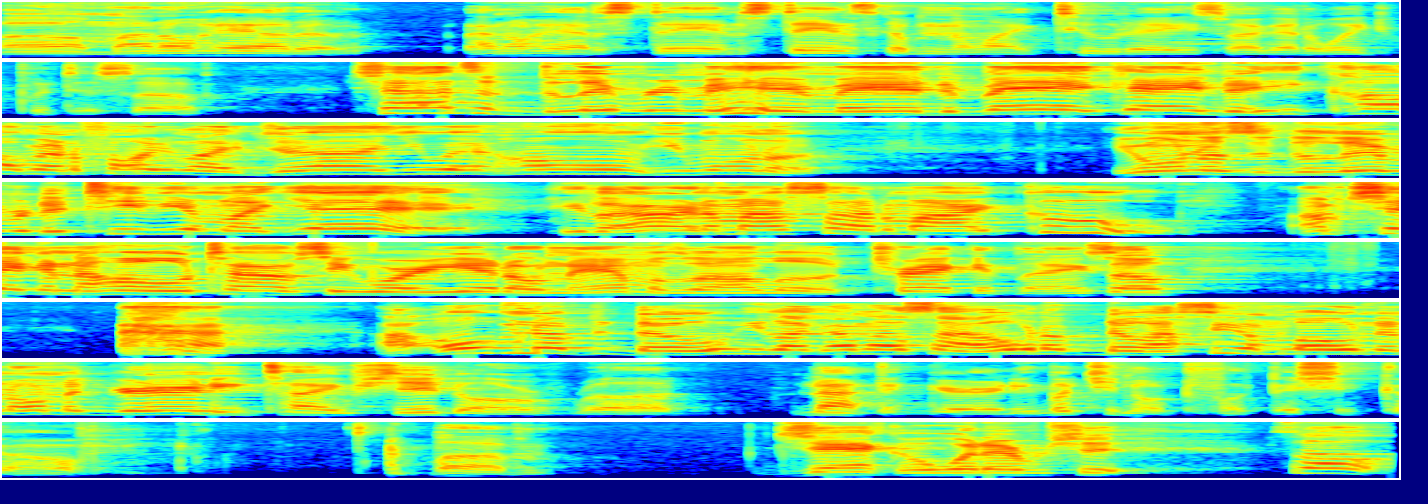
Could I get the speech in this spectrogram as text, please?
um, I don't have the I don't have the stand. The stand's coming in like two days, so I gotta wait to put this up. Shout out to the delivery man, man. The man came to he called me on the phone. He's like, John, you at home? You wanna you want us to deliver the TV? I'm like, yeah. He's like, all right, I'm outside. I'm all right, cool. I'm checking the whole time, see where he at on the Amazon little tracking thing. So I open up the door. He's like, I'm outside. I open up the door. I see him loading it on the gurney type shit, or uh, not the gurney, but you know what the fuck that shit called. Um, jack or whatever shit. So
